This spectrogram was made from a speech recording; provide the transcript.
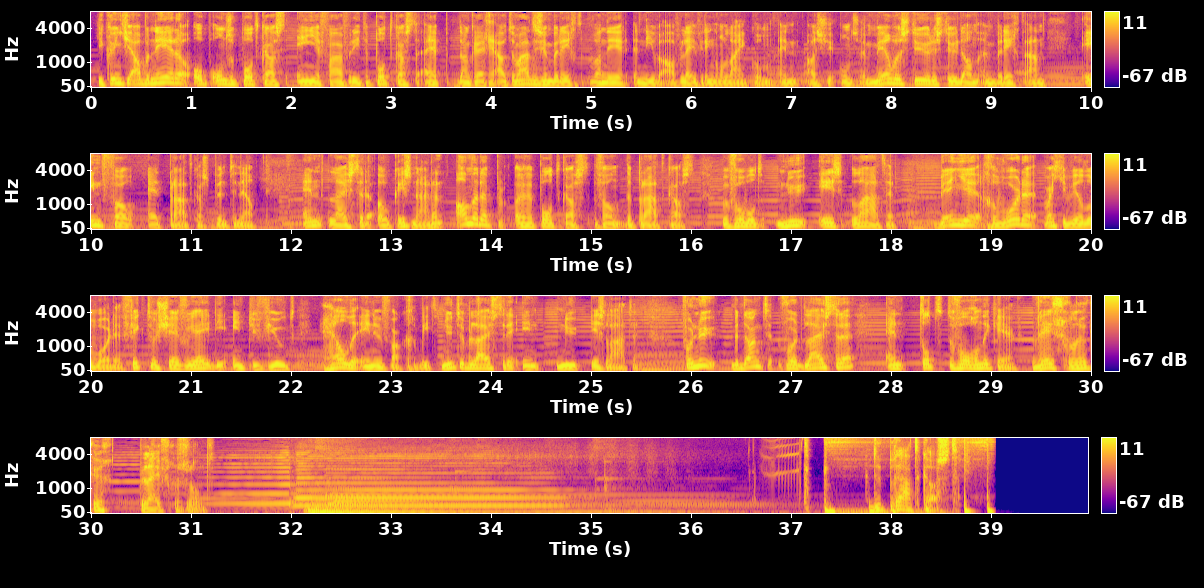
Je kunt je abonneren op onze podcast in je favoriete podcast-app. Dan krijg je automatisch een bericht wanneer een nieuwe aflevering online komt. En als je ons een mail wil sturen, stuur dan een bericht aan info.praatkast.nl. En luister ook eens naar een andere uh, podcast van de Praatkast. Bijvoorbeeld Nu is Later. Ben je geworden wat je wilde worden? Victor Chevrier die interviewt helden in hun vakgebied. Nu te beluisteren in Nu is Later. Voor nu bedankt voor het luisteren en tot de volgende keer. Wees gelukkig, blijf gezond. De Praatkast.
